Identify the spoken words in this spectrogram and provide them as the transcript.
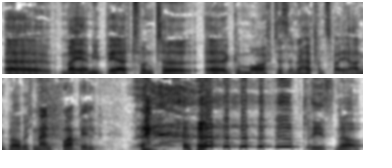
äh, Miami Bear Tunte äh, gemorpht ist innerhalb von zwei Jahren, glaube ich. Mein Vorbild. Please no.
